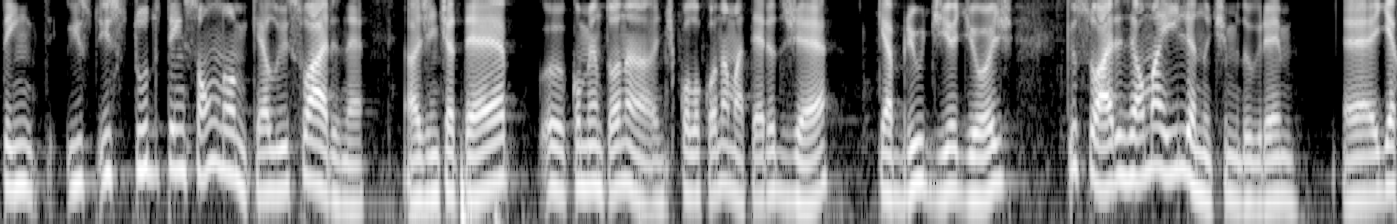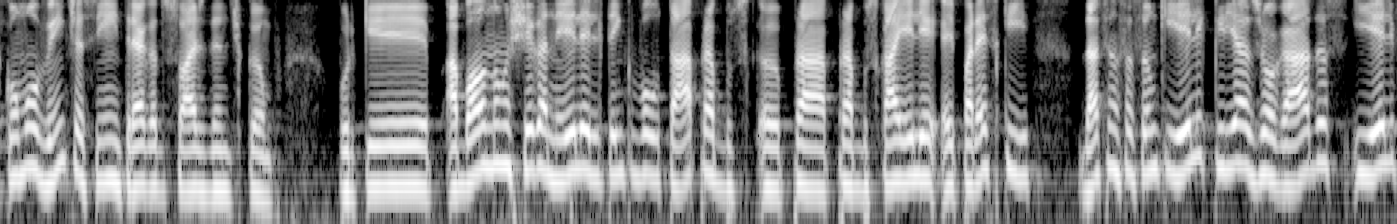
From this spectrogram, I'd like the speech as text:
tem isso, isso tudo tem só um nome, que é Luiz Soares, né? A gente até comentou na, a gente colocou na matéria do GE, que abriu o dia de hoje, que o Soares é uma ilha no time do Grêmio. É, e é comovente assim a entrega do Soares dentro de campo. Porque a bola não chega nele, ele tem que voltar para bus buscar ele. ele. Parece que dá a sensação que ele cria as jogadas e ele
